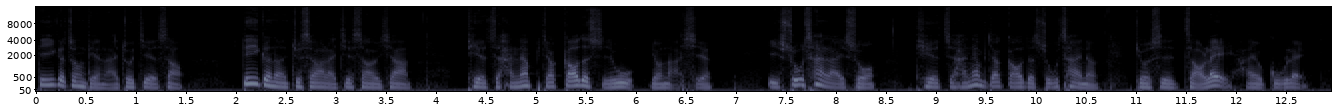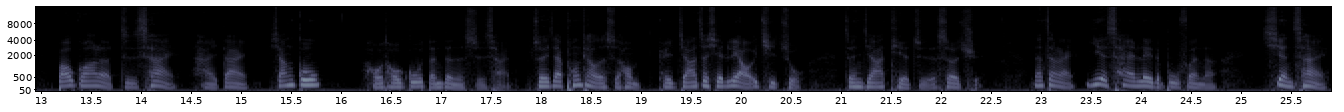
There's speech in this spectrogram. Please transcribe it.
第一个重点来做介绍。第一个呢，就是要来介绍一下铁质含量比较高的食物有哪些。以蔬菜来说，铁质含量比较高的蔬菜呢，就是藻类还有菇类，包括了紫菜、海带、香菇、猴头菇等等的食材。所以在烹调的时候，可以加这些料一起煮，增加铁质的摄取。那再来叶菜类的部分呢？苋菜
